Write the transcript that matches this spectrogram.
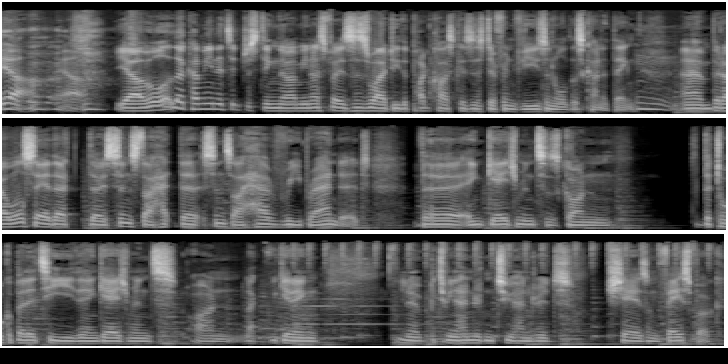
Yeah, yeah, Yeah, well, look, I mean, it's interesting though. I mean, I suppose this is why I do the podcast because there's different views and all this kind of thing. Um, but I will say that though, since I had the, since I have rebranded, the engagement has gone, the talkability, the engagement on like we're getting, you know, between 100 and 200 shares on Facebook.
